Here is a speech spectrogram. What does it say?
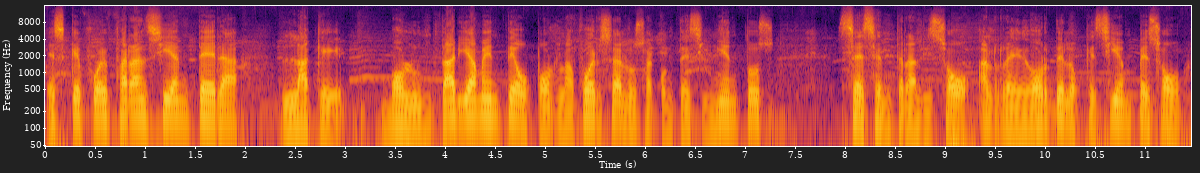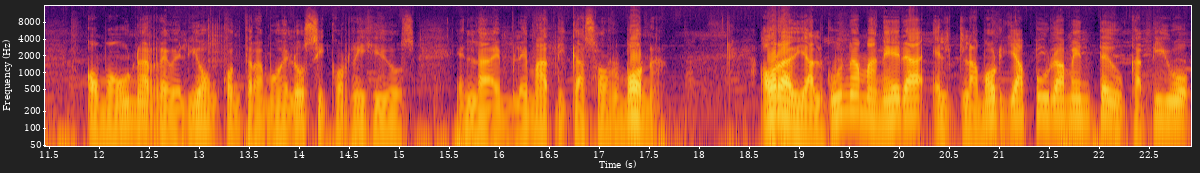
es que fue Francia entera la que voluntariamente o por la fuerza de los acontecimientos se centralizó alrededor de lo que sí empezó como una rebelión contra modelos psicorrígidos en la emblemática Sorbona. Ahora, de alguna manera, el clamor ya puramente educativo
